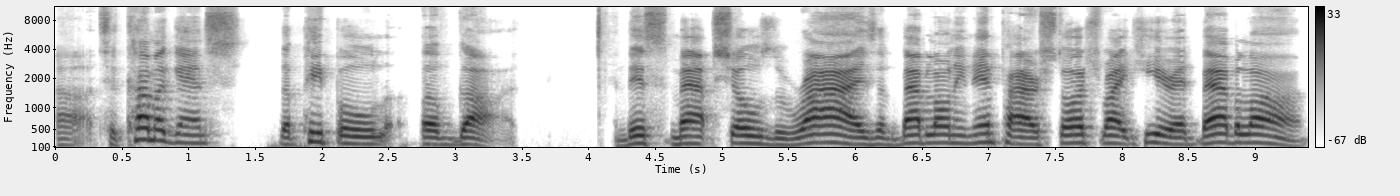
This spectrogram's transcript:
uh, to come against the people of God. And this map shows the rise of the Babylonian Empire starts right here at Babylon.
